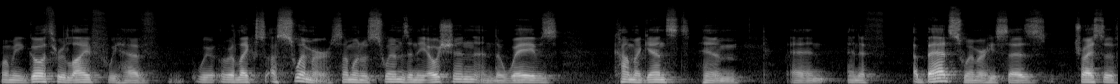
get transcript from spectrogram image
when we go through life, we have, we're, we're like a swimmer, someone who swims in the ocean and the waves come against him. And, and if a bad swimmer, he says, tries to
